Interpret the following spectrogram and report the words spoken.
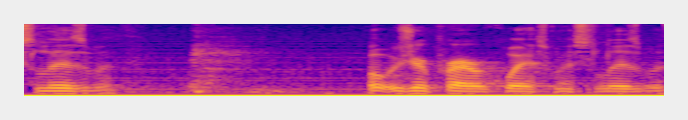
Miss Elizabeth? What was your prayer request, Miss Elizabeth?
